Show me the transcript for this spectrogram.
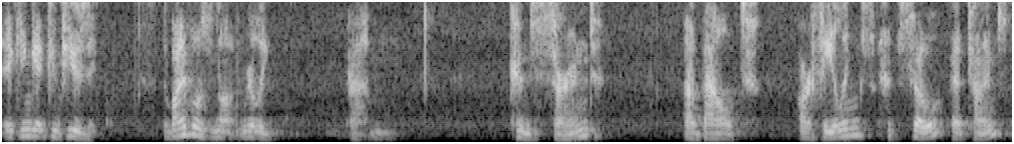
it can get confusing. The Bible is not really um, concerned about our feelings. So at times,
